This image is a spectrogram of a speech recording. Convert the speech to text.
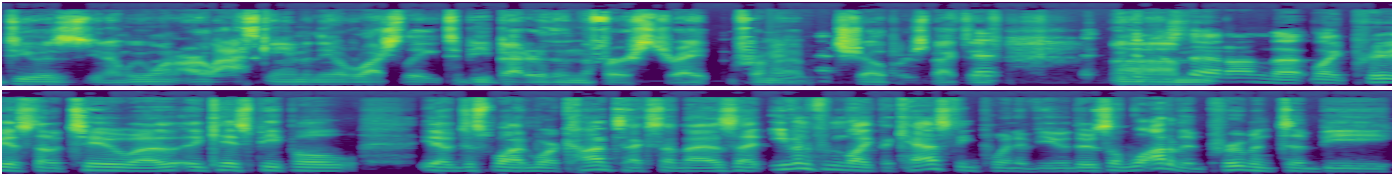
do is you know we want our last game in the Overwatch League to be better than the first, right? From a show perspective. And just Um, that on the like previous though too, uh, in case people you know just want more context on that, is that even from like the casting point of view, there's a lot of improvement to be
